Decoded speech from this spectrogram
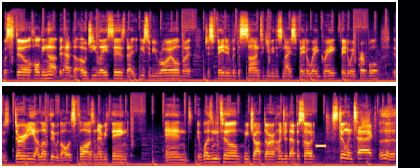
was still holding up. It had the OG laces that used to be royal, but just faded with the sun to give you this nice fadeaway grape, fadeaway purple. It was dirty. I loved it with all its flaws and everything. And it wasn't until we dropped our 100th episode, still intact. Ugh.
